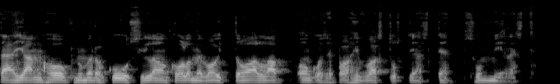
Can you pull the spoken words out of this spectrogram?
tämä Young Hope numero 6, sillä on kolme voittoa alla. Onko se pahin vastustaja sitten sun mielestä?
